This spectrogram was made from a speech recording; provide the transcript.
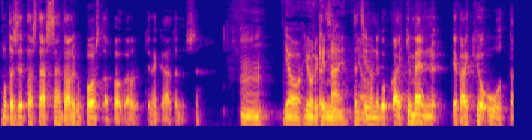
Mutta sitten taas tässähän tämä on niin post-apokalyptinen käytännössä. Mm. Joo, juurikin et näin. Että siinä on niin kuin kaikki mennyt ja kaikki on uutta.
